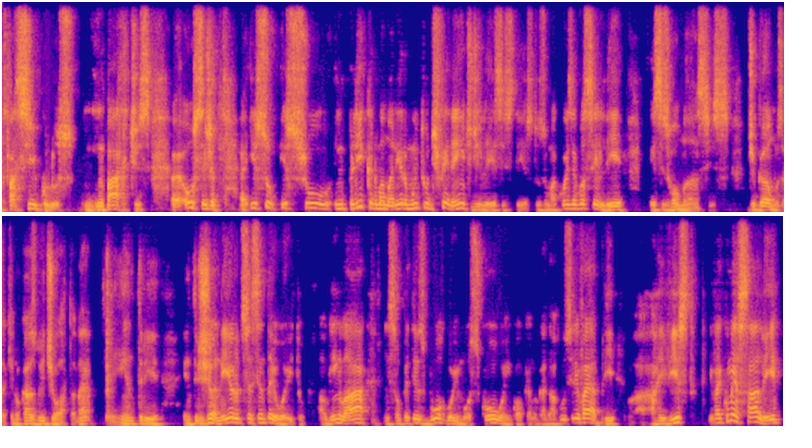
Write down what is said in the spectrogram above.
fascículos, em, em partes. É, ou seja, é, isso, isso implica numa maneira muito diferente de ler esses textos. Uma coisa é você ler esses romances, digamos, aqui no caso do Idiota, né, entre entre janeiro de 68, alguém lá em São Petersburgo ou em Moscou ou em qualquer lugar da Rússia, ele vai abrir a, revista e vai começar a ler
